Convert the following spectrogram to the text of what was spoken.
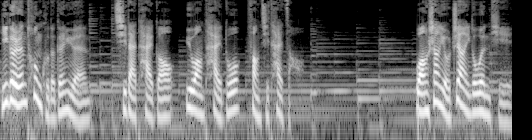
一个人痛苦的根源：期待太高，欲望太多，放弃太早。网上有这样一个问题：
